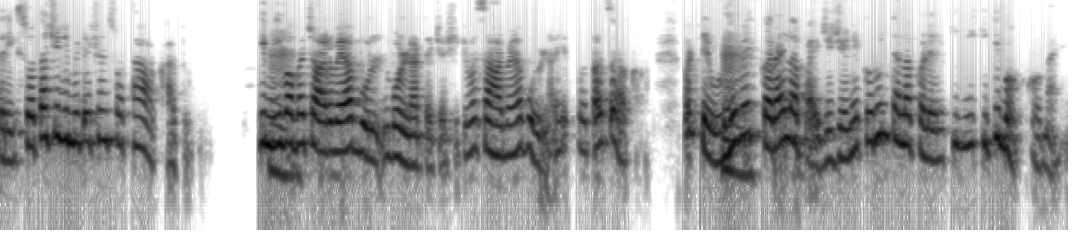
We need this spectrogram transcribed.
तरी. स्वतःची लिमिटेशन स्वतः आखा तुम्ही. की मी बाबा चार वेळा बोलणार त्याच्याशी किंवा सहा वेळा बोलणार हे स्वतःच आखा. पण तेवढे वेळ करायला पाहिजे जेणेकरून त्याला कळेल की ही किती भक्कम आहे.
